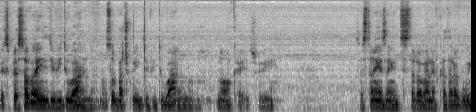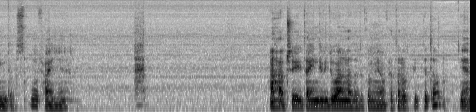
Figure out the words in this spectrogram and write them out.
Ekspresowa i indywidualna. No zobaczmy indywidualną. No ok, czyli zostanie zainstalowany w katalogu Windows. No fajnie. Aha, czyli ta indywidualna to tylko miała katalog pytał? Nie.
